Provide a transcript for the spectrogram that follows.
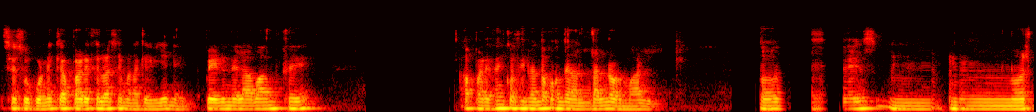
se supone que aparece la semana que viene, pero en el avance aparecen cocinando con delantal normal. Entonces, mm, no es,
